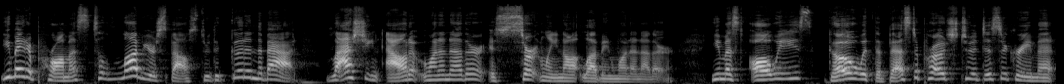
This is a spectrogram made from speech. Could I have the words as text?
you made a promise to love your spouse through the good and the bad. Lashing out at one another is certainly not loving one another. You must always go with the best approach to a disagreement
